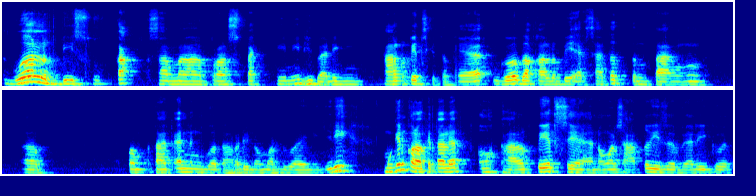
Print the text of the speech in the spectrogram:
gua lebih suka sama prospek ini dibanding Kyle Pitts gitu. Kayak gue bakal lebih excited tentang eh, end yang gue taruh di nomor 2 ini. Jadi mungkin kalau kita lihat, oh Kyle Pitts ya nomor satu is a very good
